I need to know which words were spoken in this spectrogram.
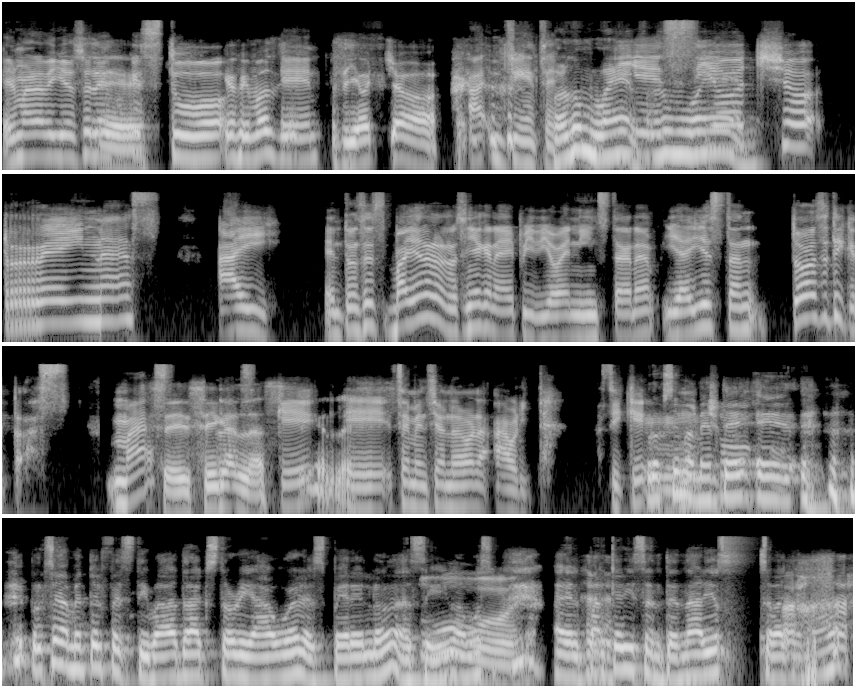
el maravilloso elenco que estuvo Que fuimos en... 18. Ah, fíjense, Fueron un buen, fueron un buen. 18 reinas ahí. Entonces, vayan a la reseña que nadie pidió en Instagram y ahí están todas etiquetadas. Más Sí, las síganlas, que síganlas. eh, se mencionaron ahorita. Así que Próximamente, mucho eh, próximamente el festival Drag Story Hour, espérenlo, así vamos. El Parque Bicentenario se va a llamar.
